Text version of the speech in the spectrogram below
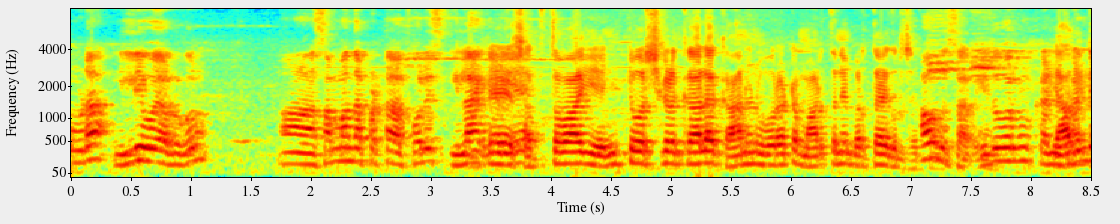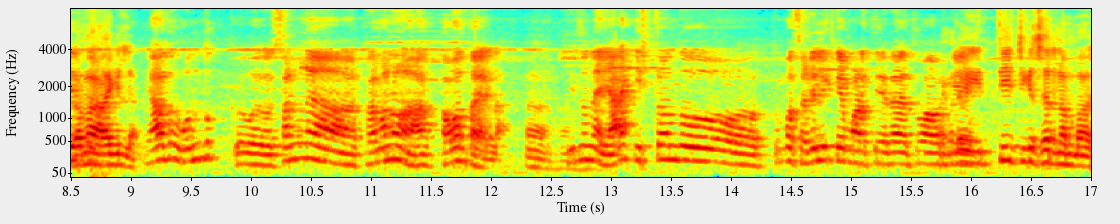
ಕೂಡ ಇಲ್ಲಿವರೆಗೂ ಸಂಬಂಧಪಟ್ಟ ಪೊಲೀಸ್ ಇಲಾಖೆ ಸತತವಾಗಿ ಎಂಟು ವರ್ಷಗಳ ಕಾಲ ಕಾನೂನು ಹೋರಾಟ ಮಾಡ್ತಾನೆ ಬರ್ತಾ ಇದ್ರು ಸರ್. ಹೌದು ಸರ್ ಇದುವರೆಗೂ ಕ್ರಮ ಆಗಿಲ್ಲ. ಯಾವ್ದು ಒಂದು ಸಣ್ಣ ಕ್ರಮನೂ ತಗೊಂತಾ ಇಲ್ಲ. ಇದನ್ನ ಯಾಕೆ ಇಷ್ಟೊಂದು ತುಂಬಾ ಸಡಿಲಿಕೆ ಮಾಡ್ತಿದ್ದಾರೆ ಅಥವಾ ಅವ್ರಿಗೆ ಇತ್ತೀಚೆಗೆ ಸರ್ ನಮ್ಮ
